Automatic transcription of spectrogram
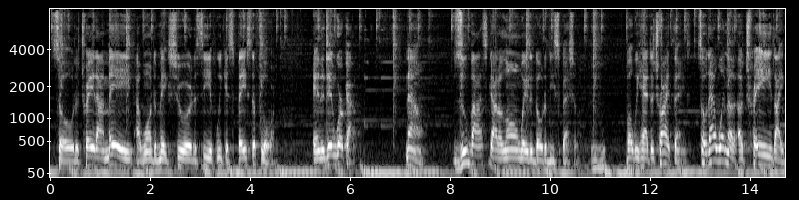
So the trade I made, I wanted to make sure to see if we could space the floor, and it didn't work out. Now, Zubac got a long way to go to be special, mm-hmm. But we had to try things. So that wasn't a, a trade like,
